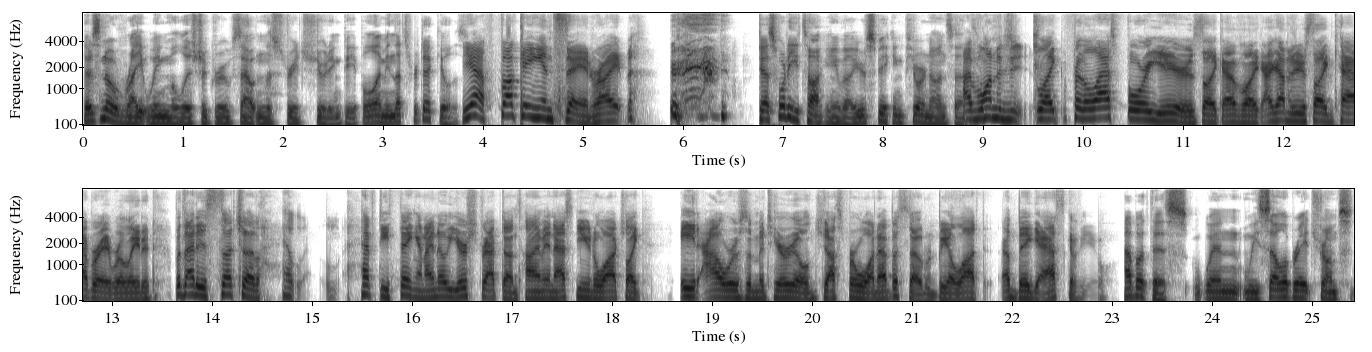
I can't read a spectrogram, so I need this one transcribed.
There's no right wing militia groups out in the streets shooting people. I mean, that's ridiculous. Yeah, fucking insane, right? Jess, what are you talking about? You're speaking pure nonsense. I've wanted to like for the last four years, like I've like I got to do something cabaret related, but that is such a he- hefty thing, and I know you're strapped on time, and asking you to watch like eight hours of material just for one episode would be a lot a big ask of you. How about this? When we celebrate Trump's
